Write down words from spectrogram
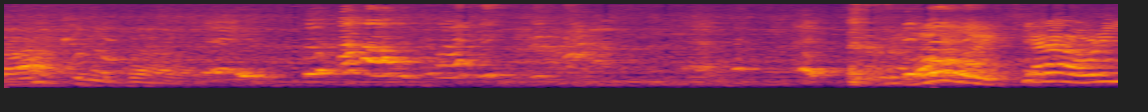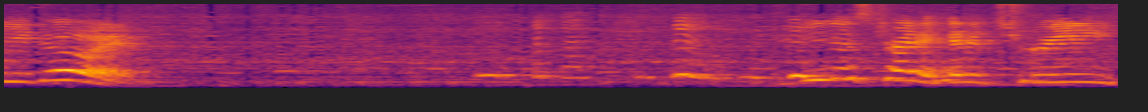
Talking about? Holy cow, what are you doing? Did you just try to hit a tree?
